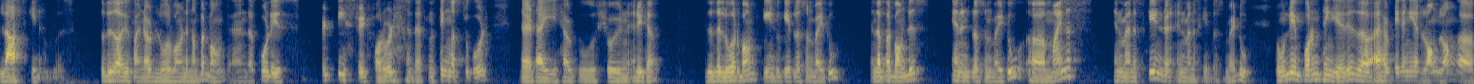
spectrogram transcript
last k numbers. So this is how you find out lower bound and upper bound and the code is pretty straightforward. There's nothing much to code that I have to show you in editor. This is the lower bound k into k plus 1 by 2 and the upper bound is n n plus 1 by 2 uh, minus n minus k and n minus k plus 1 by 2. The only important thing here is uh, I have taken here long long uh,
